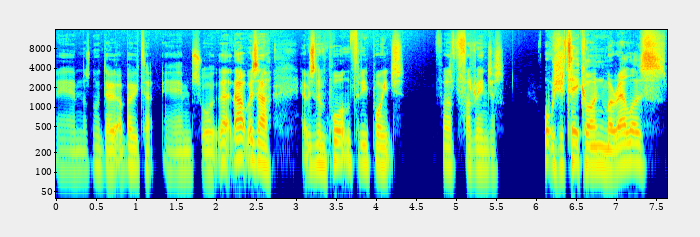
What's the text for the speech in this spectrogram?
Um, there's no doubt about it. Um, so that that was a it was an important three points for for Rangers. what was your take on Morelos?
